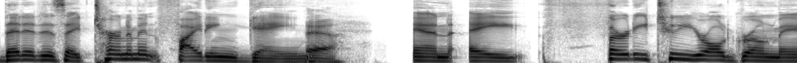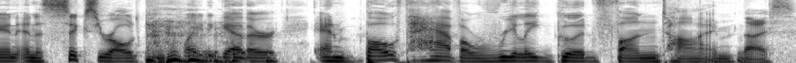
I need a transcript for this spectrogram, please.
that it is a tournament fighting game yeah. and a 32 year old grown man and a six year old can play together and both have a really good fun time Nice.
